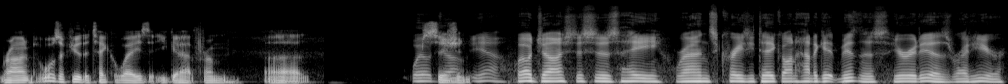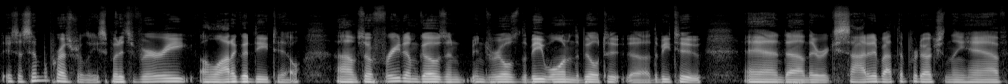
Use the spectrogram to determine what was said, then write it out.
Ron. What was a few of the takeaways that you got from uh, well, decision? Jo- yeah. Well, Josh, this is hey Ryan's crazy take on how to get business. Here it is, right here. It's a simple press release, but it's very a lot of good detail. Um, so Freedom goes and, and, drills the B one and the Bill two, uh, the B two, and uh, they're excited about the production they have.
